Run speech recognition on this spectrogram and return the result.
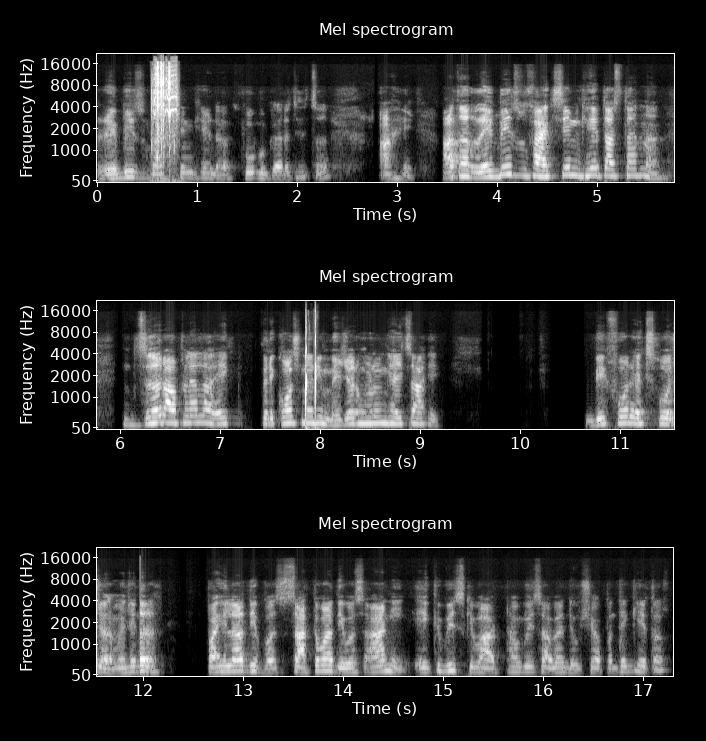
रेबीज व्हॅक्सिन घेणं खूप गरजेचं आहे. आता रेबीज व्हॅक्सिन घेत असताना जर आपल्याला एक प्रिकॉशनरी मेजर म्हणून घ्यायचं आहे बिफोर एक्सपोजर म्हणजे जर पहिला दिवस सातवा दिवस आणि एकवीस किंवा अठ्ठावीसाव्या दिवशी आपण ते घेत असतो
